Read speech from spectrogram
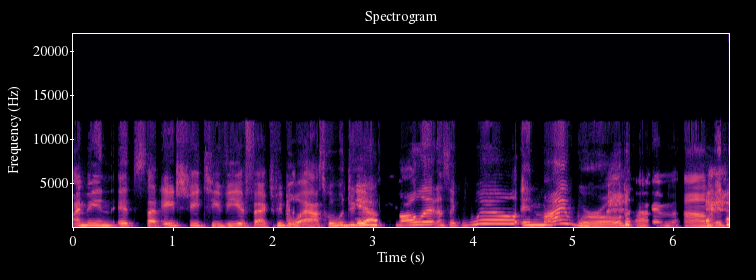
I mean, it's that HGTV effect. People will ask, "Well, what do you Yeah. install it?" I was like, "Well, in my world, I'm um, it's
